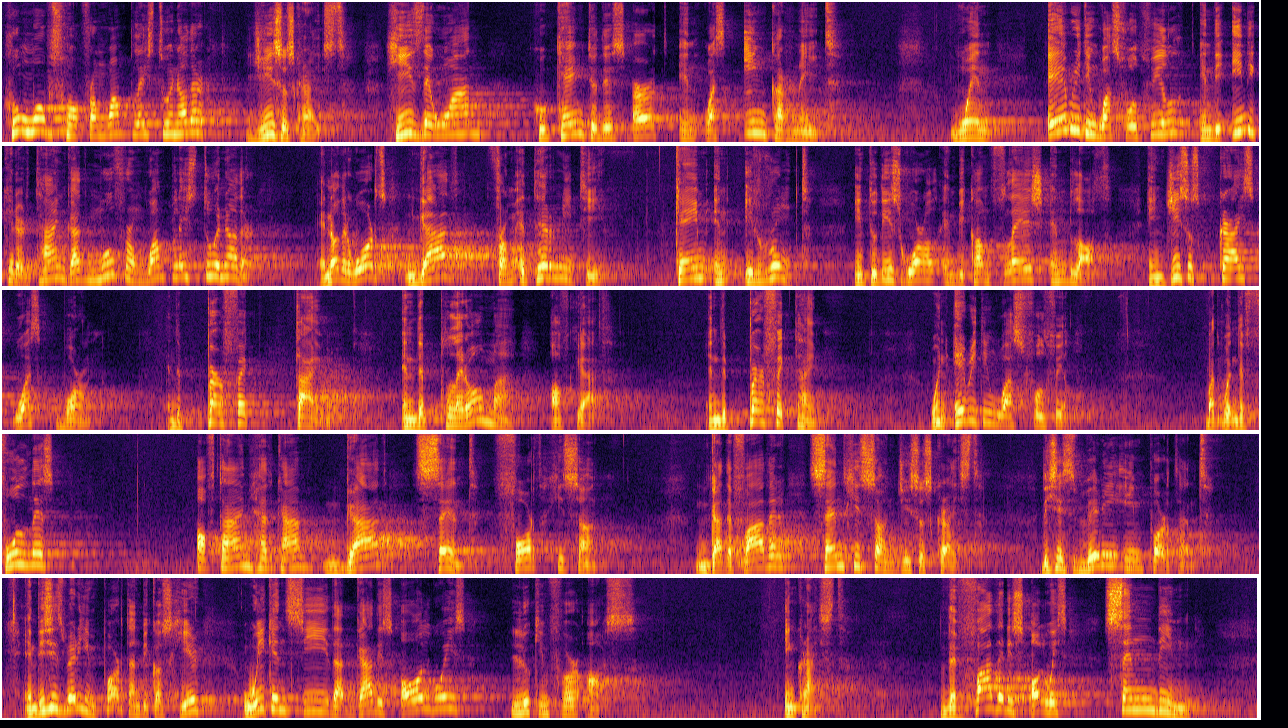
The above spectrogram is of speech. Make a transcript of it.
Who moves from one place to another? Jesus Christ. He's the one who came to this earth and was incarnate. When everything was fulfilled in the indicator time, God moved from one place to another. In other words, God from eternity came and irrumped into this world and become flesh and blood and Jesus Christ was born in the perfect time, in the pleroma of God, in the perfect time, when everything was fulfilled. But when the fullness of time had come, God sent forth his Son, God the Father sent his Son, Jesus Christ. This is very important. And this is very important because here we can see that God is always looking for us in Christ. The Father is always sending.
